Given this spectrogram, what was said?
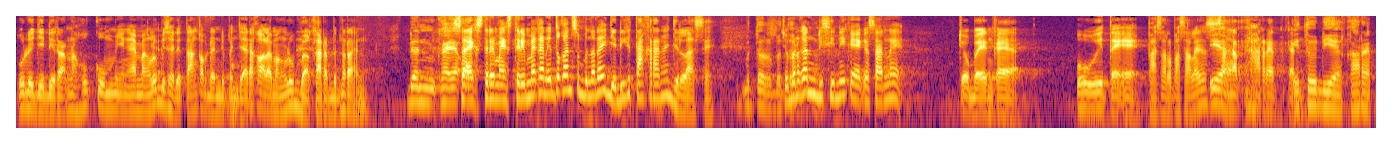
Udah jadi ranah hukum yang emang lu bisa ditangkap dan dipenjara kalau emang lu bakar beneran. Dan kayak se ekstrim ekstrimnya kan itu kan sebenarnya jadi takarannya jelas ya. Betul, betul, Cuman kan di sini kayak kesannya coba yang kayak UU ITE pasal-pasalnya Iya, sangat karet kan. Itu dia karet.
